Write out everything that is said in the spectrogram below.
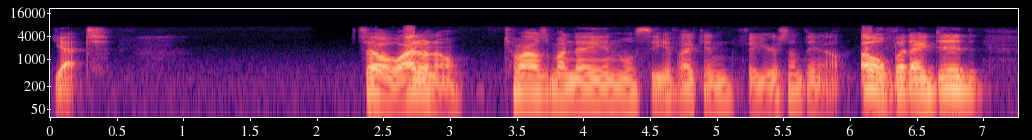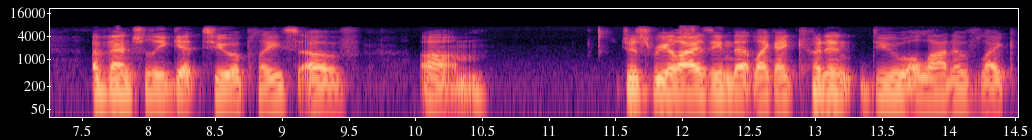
yet. So I don't know. Tomorrow's Monday and we'll see if I can figure something out. Oh, but I did eventually get to a place of um just realizing that like I couldn't do a lot of like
